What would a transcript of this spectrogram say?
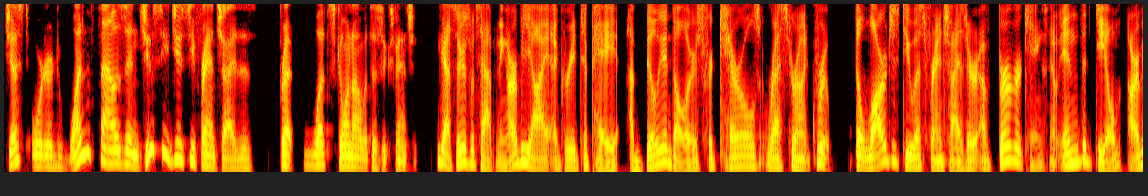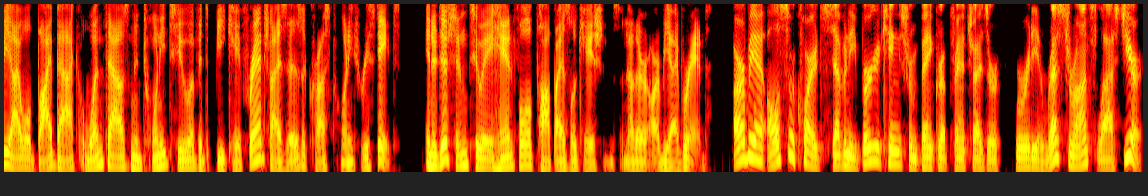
just ordered 1,000 Juicy Juicy franchises. Brett, what's going on with this expansion? Yeah, so here's what's happening. RBI agreed to pay a billion dollars for Carrols Restaurant Group, the largest U.S. franchisor of Burger Kings. Now, in the deal, RBI will buy back 1,022 of its BK franchises across 23 states, in addition to a handful of Popeyes locations, another RBI brand. RBI also acquired 70 Burger Kings from bankrupt franchisor Meridian Restaurants last year.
